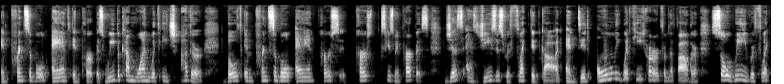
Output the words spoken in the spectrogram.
in principle and in purpose. We become one with each other, both in principle and person per, excuse me, purpose, just as Jesus reflected God and did only what he heard from the Father, so we reflect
